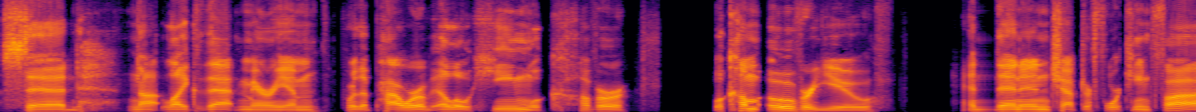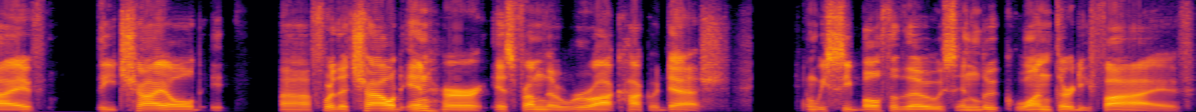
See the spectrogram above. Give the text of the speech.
said, "Not like that, Miriam, for the power of Elohim will cover, will come over you." And then in chapter fourteen five, the child, uh, for the child in her is from the Ruach Hakodesh, and we see both of those in Luke one thirty five.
